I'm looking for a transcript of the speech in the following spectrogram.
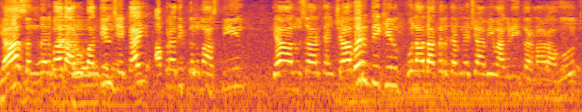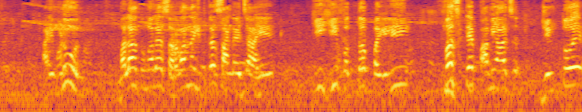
या संदर्भात आरोपातील जे काही आपराधिक कलम असतील त्यानुसार त्यांच्यावर देखील गुन्हा दाखल करण्याची आम्ही मागणी करणार आहोत. आणि म्हणून मला तुम्हाला सर्वांना इतकंच सांगायचं आहे की ही फक्त पहिली फर्स्ट स्टेप आम्ही आज जिंकतोय.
